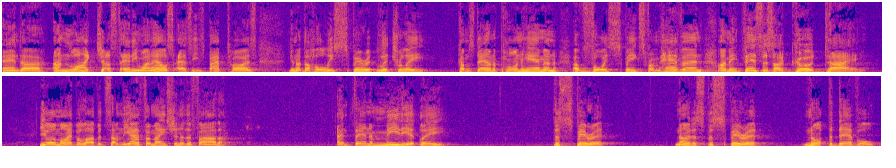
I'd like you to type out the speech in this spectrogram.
And uh, unlike just anyone else, as he's baptized, you know, the Holy Spirit literally comes down upon him and a voice speaks from heaven. I mean, this is a good day. You're my beloved Son, the affirmation of the Father. And then immediately, the Spirit, notice the Spirit, not the devil,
